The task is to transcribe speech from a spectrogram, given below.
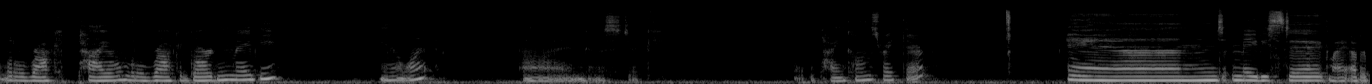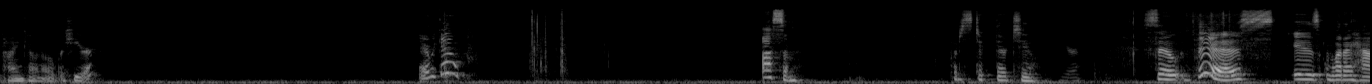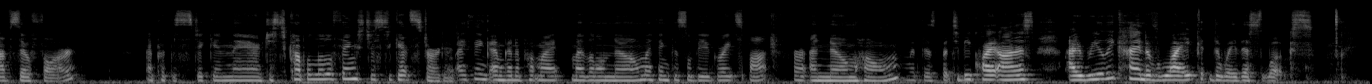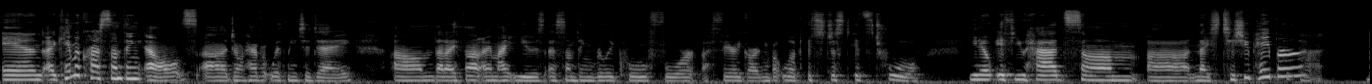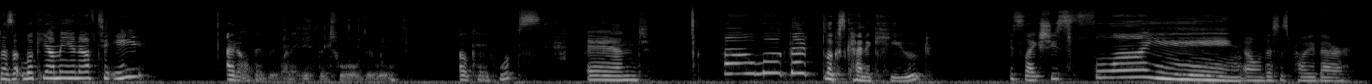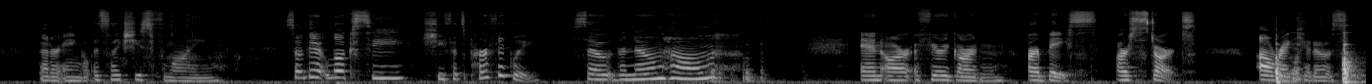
A little rock pile, little rock garden maybe. You know what? I'm gonna stick pine cones right there. And maybe stick my other pine cone over here. There we go. Awesome. Put a stick there too. Here. So this is what I have so far. I put the stick in there, just a couple little things just to get started. I think I'm gonna put my, my little gnome. I think this will be a great spot for a gnome home with this. But to be quite honest, I really kind of like the way this looks. And I came across something else, uh, don't have it with me today, um, that I thought I might use as something really cool for a fairy garden. But look, it's just, it's tulle. You know, if you had some uh, nice tissue paper, does it look yummy enough to eat? I don't think we want to eat the tulle, do we? Okay, whoops. And, oh, look, that looks kind of cute. It's like she's flying. Oh, this is probably a better, better angle. It's like she's flying. So there, look, see, she fits perfectly. So the gnome home and our fairy garden, our base, our start. All right, kiddos.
